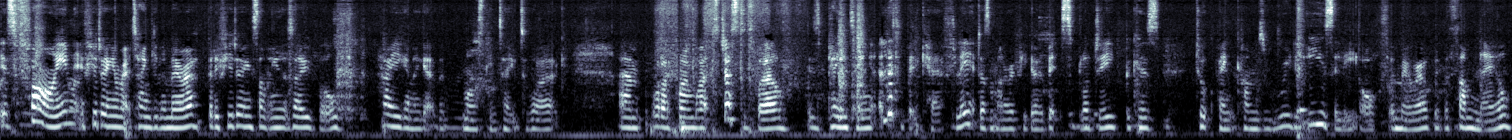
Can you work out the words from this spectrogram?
it's fine if you're doing a rectangular mirror, but if you're doing something that's oval, how are you going to get the masking tape to work? Um, what I find works just as well is painting a little bit carefully. It doesn't matter if you go a bit splodgy because chalk paint comes really easily off a mirror with a thumbnail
